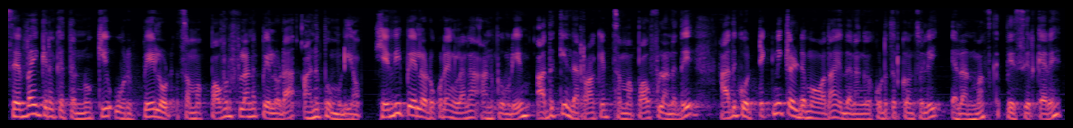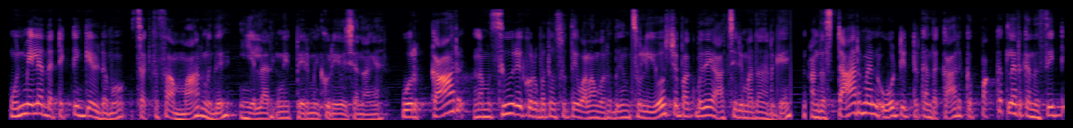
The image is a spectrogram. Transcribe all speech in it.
செவ்வாய் கிரகத்தை நோக்கி ஒரு பேலோட் செம்ம பவர்ஃபுல்லான பேலோட அனுப்ப முடியும். ஹெவி பேலோட கூட எங்களால் அனுப்ப முடியும். அதுக்கு இந்த ராக்கெட் செம்ம பவர்ஃபுல்லானது அதுக்கு ஒரு டெக்னிக்கல் டெமோவாக தான் இதை நாங்கள் கொடுத்துருக்கோம்னு சொல்லி எலான் மஸ்க் பேசியிருக்காரு. உண்மையிலே அந்த டெக்னிக்கல் டெமோ சக்ஸஸாக மாறினது எல்லாருக்குமே பெருமைக்குரிய விஷயம் தாங்க. ஒரு கார் நம்ம சூரிய குடும்பத்தை சுற்றி வளம் வருதுன்னு சொல்லி யோசிச்சு பார்க்கும்போதே ஆச்சரியமாக தான் இருக்குது அந்த ஸ்டார்மேன் ஓட்டிட்டு இருக்க அந்த காருக்கு பக்கத்தில் இருக்க அந்த சீட்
